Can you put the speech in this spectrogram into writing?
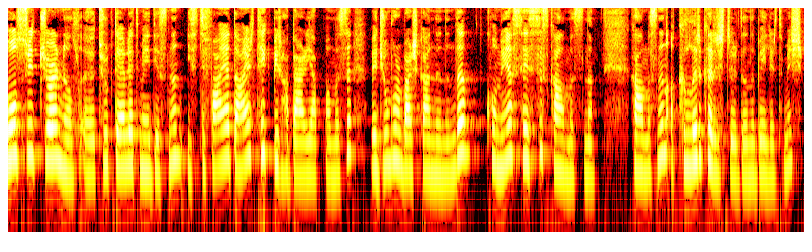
Wall Street Journal, e, Türk devlet medyasının istifaya dair tek bir haber yapmaması ve Cumhurbaşkanlığının da konuya sessiz kalmasını, kalmasının akılları karıştırdığını belirtmiş.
